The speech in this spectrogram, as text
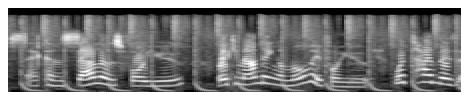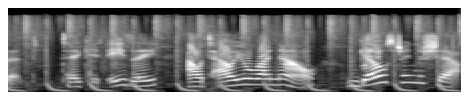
Second silence for you. Recommending a movie for you. What type is it? Take it easy. I'll tell you right now. Ghost in the Shell.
